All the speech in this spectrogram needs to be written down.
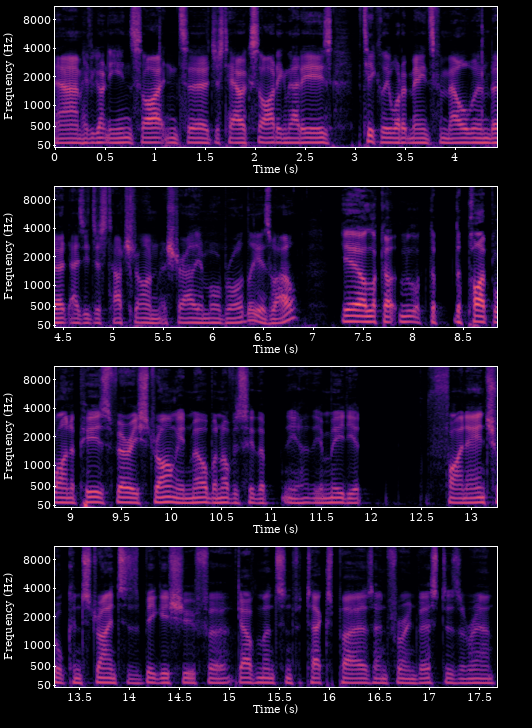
Um, have you got any insight into just how exciting that is, particularly what it means for Melbourne, but as you just touched on, Australia more broadly as well? Yeah, look, uh, look, the the pipeline appears very strong in Melbourne. Obviously, the you know the immediate financial constraints is a big issue for governments and for taxpayers and for investors around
